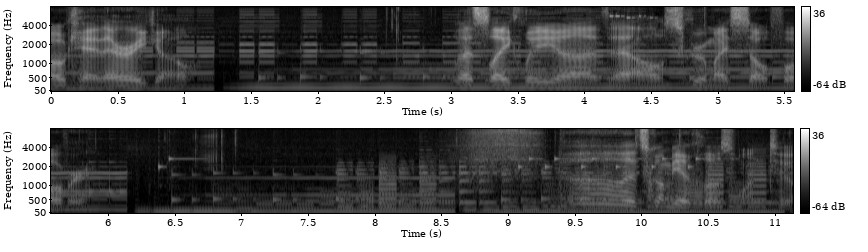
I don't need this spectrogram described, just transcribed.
Okay, there we go. Less likely uh, that I'll screw myself over. Oh, it's gonna be a close one too.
